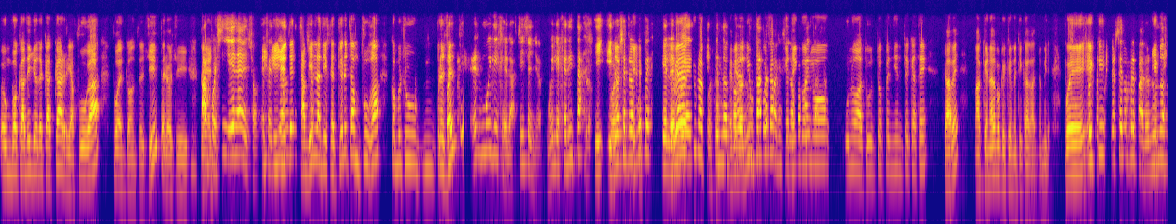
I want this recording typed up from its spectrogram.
un bocadillo de cascarria fugaz, pues entonces sí, pero si... Ah, eh, pues sí, era eso. y- y Efectivamente. este- también la digestión es tan fugaz como su mm, Pues, presencia. es muy ligera, sí, señor. Muy ligerita. Y, y pues, no se preocupe que Le le voy a decir una cosa, le voy a decir una cosa que coma tengo yo unos asuntos pendientes que hacer, ¿sabes? Más que nada porque es que me estoy cagando. Mire, pues es que yo se lo preparo en unos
